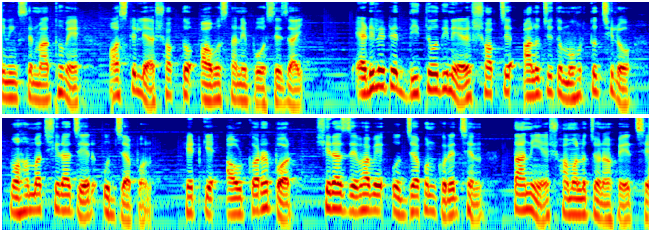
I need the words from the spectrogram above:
ইনিংসের মাধ্যমে অস্ট্রেলিয়া শক্ত অবস্থানে পৌঁছে যায়। অ্যাডিলেটের দ্বিতীয় দিনের সবচেয়ে আলোচিত মুহূর্ত ছিল মোহাম্মদ সিরাজের উদযাপন। হেডকে আউট করার পর সিরাজ যেভাবে উদযাপন করেছেন তা নিয়ে সমালোচনা হয়েছে।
